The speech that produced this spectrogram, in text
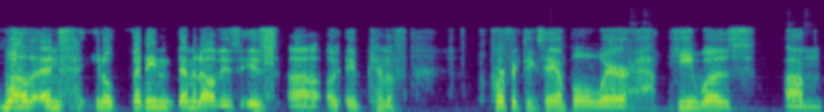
well, and you know, Vadim Demidov is is uh, a, a, kind of perfect example where he was. Um,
